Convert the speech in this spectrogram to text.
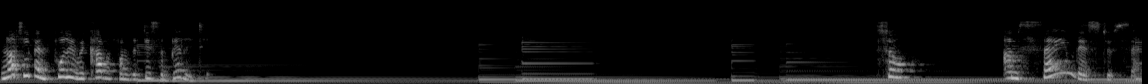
not even fully recovered from the disability. So I'm saying this to say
